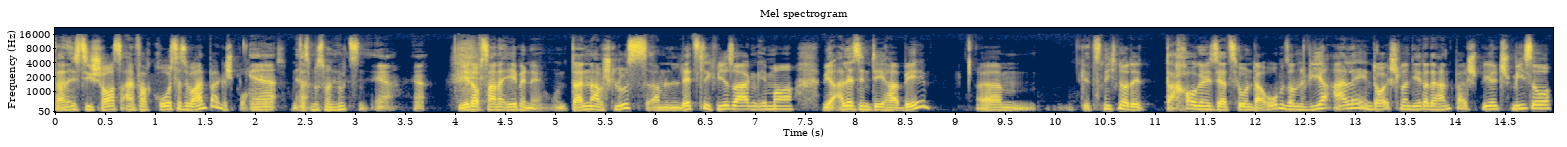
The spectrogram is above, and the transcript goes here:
dann ist die Chance einfach groß, dass über Handball gesprochen ja, wird. Und ja. das muss man nutzen. Ja, ja. Jeder auf seiner Ebene. Und dann am Schluss, ähm, letztlich, wir sagen immer, wir alle sind DHB. Ähm, jetzt nicht nur die Dachorganisation da oben, sondern wir alle in Deutschland, jeder, der Handball spielt, Schmiso,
